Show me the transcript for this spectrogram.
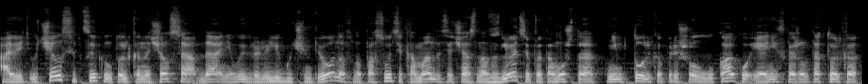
А ведь у Челси цикл только начался. Да, они выиграли Лигу чемпионов, но по сути команда сейчас на взлете, потому что к ним только пришел Лукаку, и они, скажем так, только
